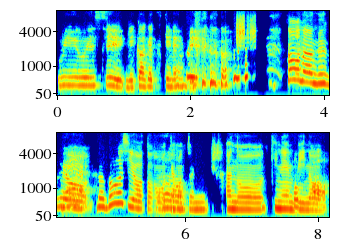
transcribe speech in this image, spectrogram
ういういしい2ヶ月記念日。そうなんですよね。どうしようと思って、うん本当に、あの、記念日の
